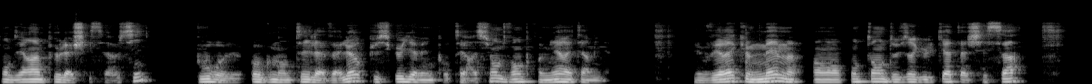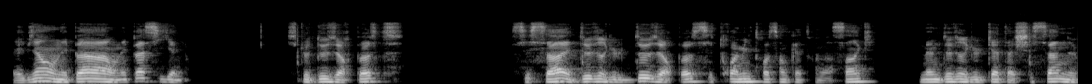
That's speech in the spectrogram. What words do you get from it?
pondérer un peu l'HSA aussi, pour euh, augmenter la valeur puisqu'il y avait une pondération devant première et terminale. Et vous verrez que même en comptant 2,4 HSA, eh bien, on n'est pas, on pas si gagnant. Puisque 2 heures poste, c'est ça, et 2,2 heures poste, c'est 3385. Même 2,4 HSA ne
